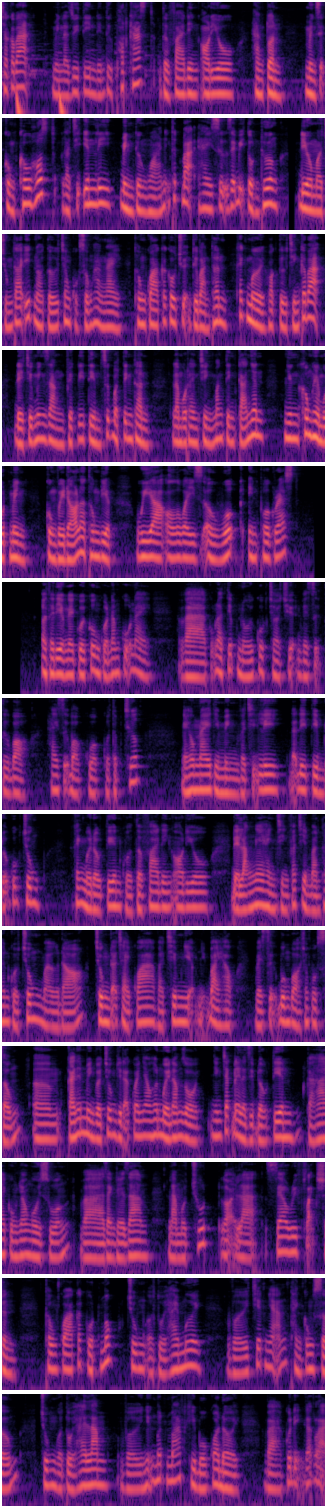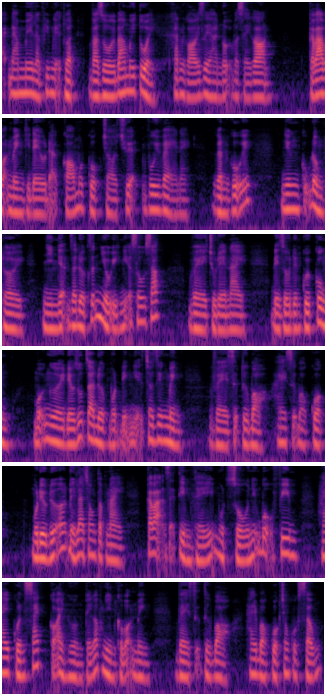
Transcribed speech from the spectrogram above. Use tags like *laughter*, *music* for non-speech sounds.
Chào các bạn, mình là Duy Tin đến từ podcast The Finding Audio. Hàng tuần, mình sẽ cùng co-host là chị Yên Ly bình thường hóa những thất bại hay sự dễ bị tổn thương, điều mà chúng ta ít nói tới trong cuộc sống hàng ngày thông qua các câu chuyện từ bản thân, khách mời hoặc từ chính các bạn để chứng minh rằng việc đi tìm sức bật tinh thần là một hành trình mang tính cá nhân nhưng không hề một mình, cùng với đó là thông điệp We are always a work in progress. Ở thời điểm ngày cuối cùng của năm cũ này và cũng là tiếp nối cuộc trò chuyện về sự từ bỏ hay sự bỏ cuộc của tập trước. Ngày hôm nay thì mình và chị Ly đã đi tìm Đỗ Quốc Trung, khách mời đầu tiên của The Finding Audio để lắng nghe hành trình phát triển bản thân của Trung mà ở đó Trung đã trải qua và chiêm nghiệm những bài học về sự buông bỏ trong cuộc sống. À, cá nhân mình và Trung thì đã quen nhau hơn 10 năm rồi, nhưng chắc đây là dịp đầu tiên cả hai cùng nhau ngồi xuống và dành thời gian làm một chút gọi là self-reflection thông qua các cột mốc Trung ở tuổi 20 với chiếc nhãn thành công sớm Trung ở tuổi 25 với những mất mát khi bố qua đời và quyết định gác lại đam mê làm phim nghệ thuật và rồi 30 tuổi khăn gói rời Hà Nội và Sài Gòn. Cả ba bọn mình thì đều đã có một cuộc trò chuyện vui vẻ này, gần gũi nhưng cũng đồng thời nhìn nhận ra được rất nhiều ý nghĩa sâu sắc về chủ đề này để rồi đến cuối cùng mỗi người đều rút ra được một định nghĩa cho riêng mình về sự từ bỏ hay sự bỏ cuộc. Một điều nữa đấy là trong tập này các bạn sẽ tìm thấy một số những bộ phim hay cuốn sách có ảnh hưởng tới góc nhìn của bọn mình về sự từ bỏ hay bỏ cuộc trong cuộc sống.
